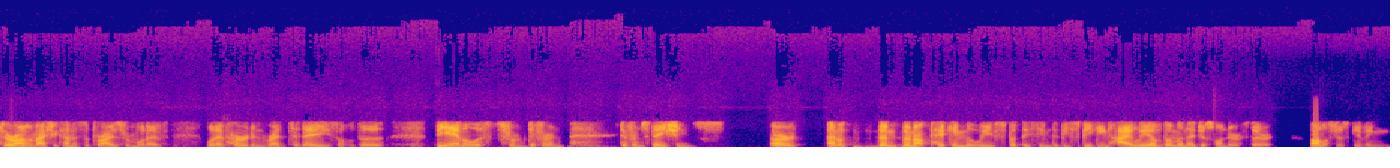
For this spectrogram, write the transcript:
Toronto? I'm actually kind of surprised from what I've what I've heard and read today. Some of the the analysts from different different stations are I don't they're, they're not picking the Leafs, but they seem to be speaking highly of them, and I just wonder if they're almost just giving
